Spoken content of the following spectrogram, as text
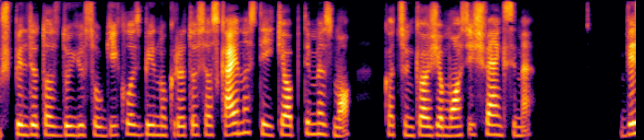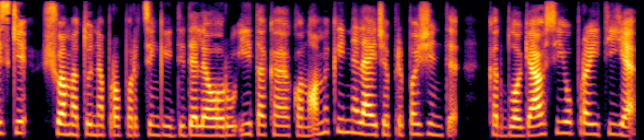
užpildytos dujų saugyklos bei nukritusios kainos teikia optimizmo, kad sunkios žiemos išvengsime. Visgi, šiuo metu neproporcingai didelė orų įtaka ekonomikai neleidžia pripažinti, kad blogiausia jau praeitie,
